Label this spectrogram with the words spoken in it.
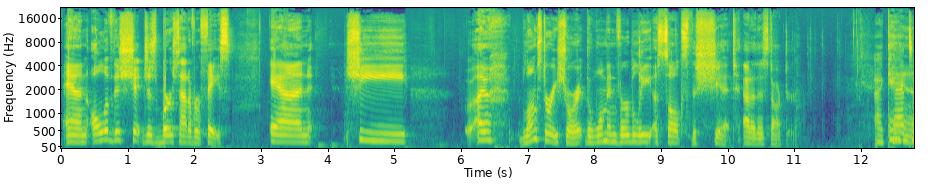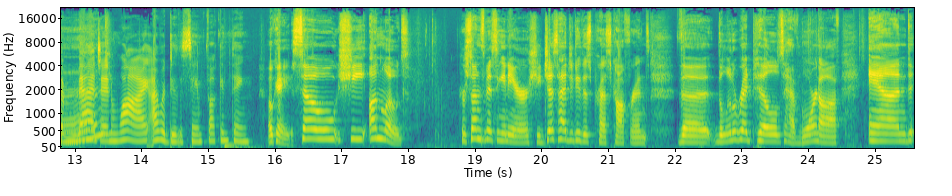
and all of this shit just burst out of her face. And she. Uh, long story short, the woman verbally assaults the shit out of this doctor. I can't And- imagine why I would do the same fucking thing. Okay, so she unloads. Her son's missing an ear. She just had to do this press conference. The the little red pills have worn off, and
